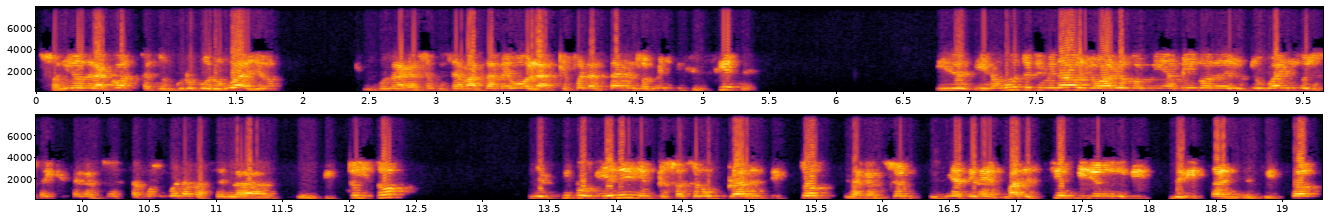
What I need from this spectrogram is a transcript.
Sonido de la Costa, que es un grupo uruguayo, una canción que se llama Dame Bola, que fue lanzada en el 2017. Y, y en un momento determinado yo hablo con mi amigo de Uruguay y digo, yo sé que esta canción está muy buena para hacerla en TikTok y todo. Y el tipo viene y empezó a hacer un plan en TikTok. Y la canción hoy día tiene más de 100 millones de, vistas en, TikTok.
